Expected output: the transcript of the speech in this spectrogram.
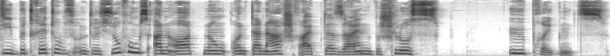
die Betretungs- und Durchsuchungsanordnung und danach schreibt er seinen Beschluss. Übrigens,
